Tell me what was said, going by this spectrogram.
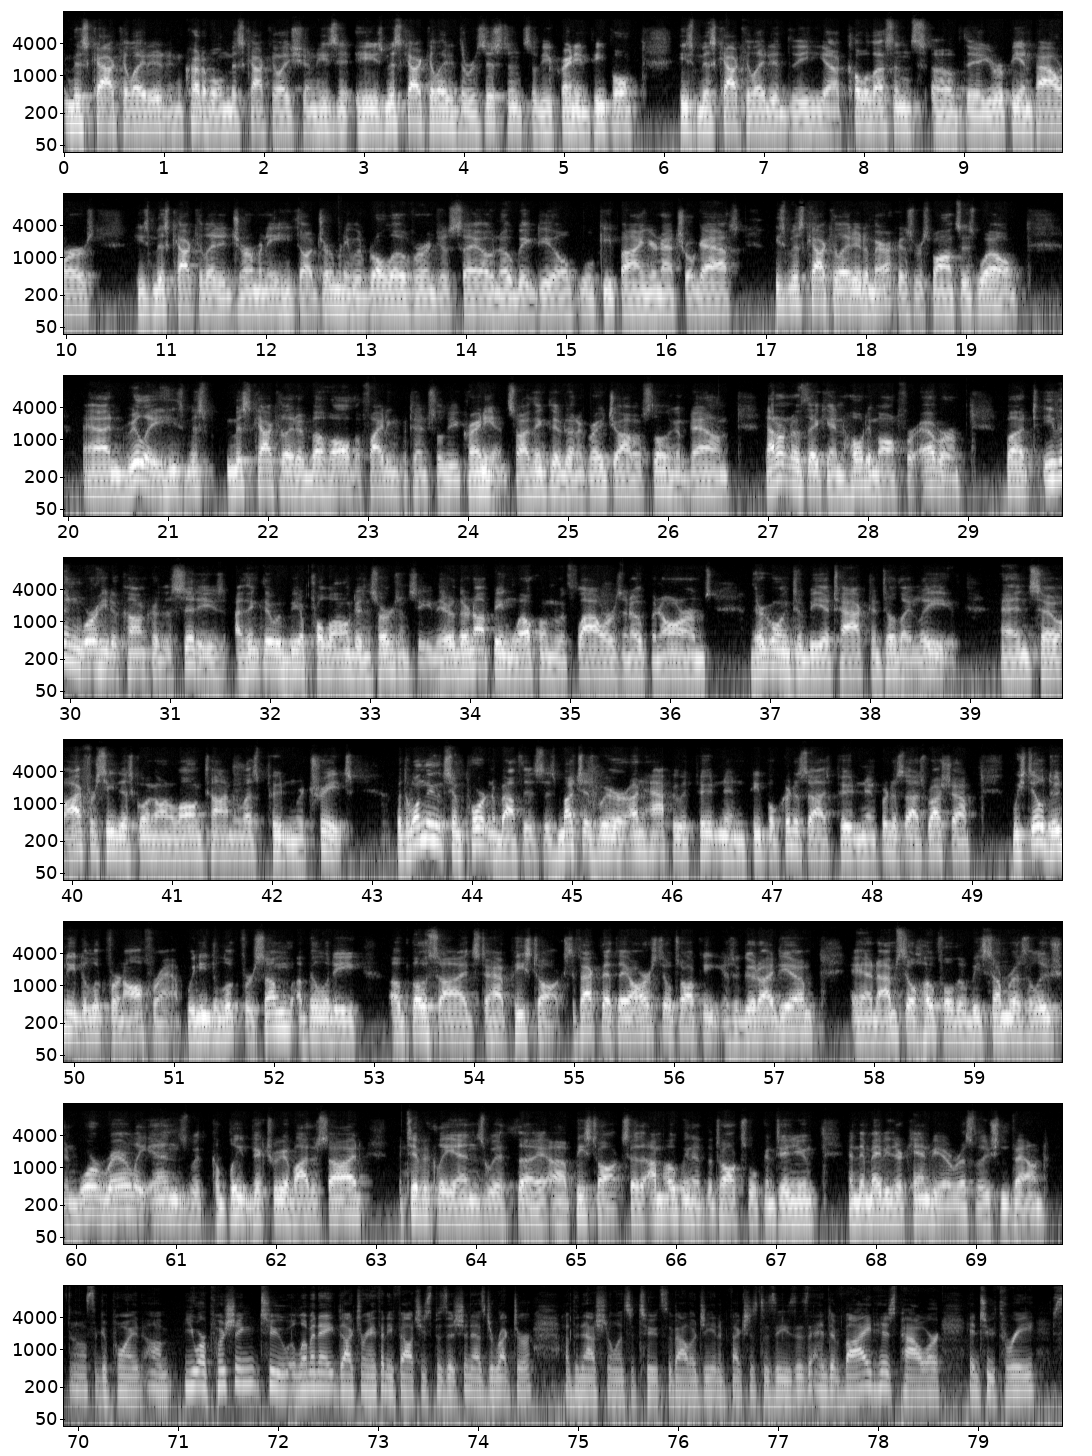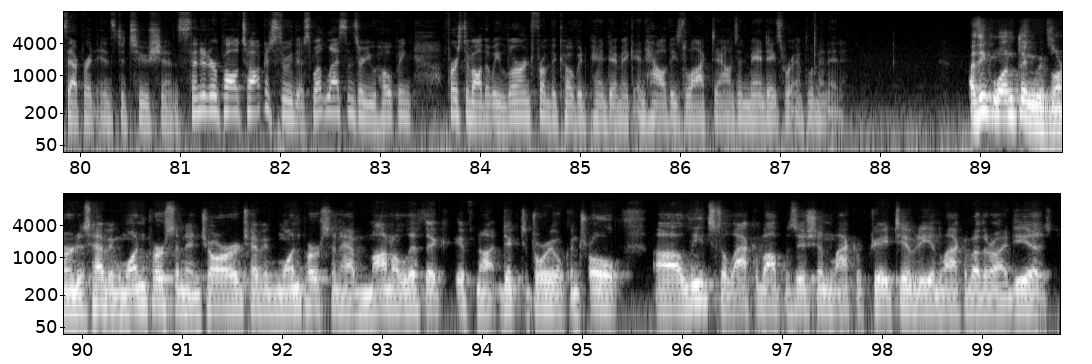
miscalculated, incredible miscalculation. He's he's miscalculated the resistance of the Ukrainian people. He's miscalculated the uh, coalescence of the European powers. He's miscalculated Germany. He thought Germany would roll over and just say, "Oh, no big deal. We'll keep buying your natural gas." He's miscalculated America's response as well. And really, he's mis- miscalculated above all the fighting potential of the Ukrainians. So I think they've done a great job of slowing him down. I don't know if they can hold him off forever, but even were he to conquer the cities, I think there would be a prolonged insurgency. They're, they're not being welcomed with flowers and open arms. They're going to be attacked until they leave. And so I foresee this going on a long time unless Putin retreats. But the one thing that's important about this, as much as we're unhappy with Putin and people criticize Putin and criticize Russia, we still do need to look for an off ramp. We need to look for some ability of both sides to have peace talks. The fact that they are still talking is a good idea, and I'm still hopeful there'll be some resolution. War rarely ends with complete victory of either side. It typically ends with a, a peace talk. So I'm hoping that the talks will continue, and then maybe there can be a resolution found. Oh, that's a good point. Um, you are pushing to eliminate Dr. Anthony Fauci's position as director of the National Institutes of Allergy and Infectious Diseases and divide his power into three separate institutions. Senator Paul, talk us through this. What lessons are you hoping, first of all, that we learned from the COVID pandemic and how these lockdowns and mandates were implemented? I think one thing we've learned is having one person in charge, having one person have monolithic, if not dictatorial control, uh, leads to lack of opposition, lack of creativity, and lack of other ideas.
